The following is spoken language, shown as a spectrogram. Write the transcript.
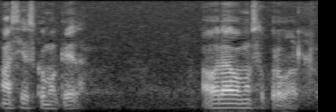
así es como queda. Ahora vamos a probarlo.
